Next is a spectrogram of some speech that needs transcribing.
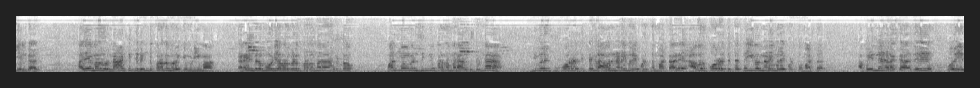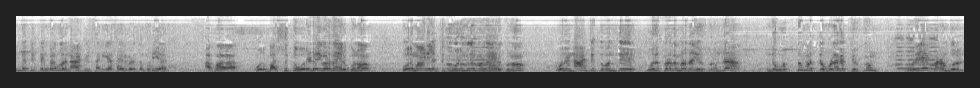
இயங்காது. அதே மாதிரி ஒரு நாட்டுக்கு ரெண்டு பிரதமர் வைக்க முடியுமா? நரேந்திர மோடி அவர்களும் பிரதமரா இருக்கட்டும் மன்மோகன் சிங்கும் பிரதமரா இருக்கட்டும்னா இவருக்கு போடுற திட்டங்களை அவர் நடைமுறைப்படுத்த மாட்டாரு அவர் போடுற திட்டத்தை இவர் நடைமுறைப்படுத்த மாட்டார். அப்ப என்ன நடக்காது? ஒரு எந்த திட்டங்களும் ஒரு நாட்டில் சரியா செயல்படுத்த முடியாது. அப்ப ஒரு பஸ்ஸுக்கு ஒரு டிரைவர் தான் இருக்கணும். ஒரு மாநிலத்துக்கு ஒரு முதல்வர் தான் இருக்கணும். ஒரு நாட்டுக்கு வந்து ஒரு பிரதமர் தான் இருக்கணும்னா இந்த ஒட்டுமொத்த உலகத்திற்கும் ஒரே பரம்பொருள்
